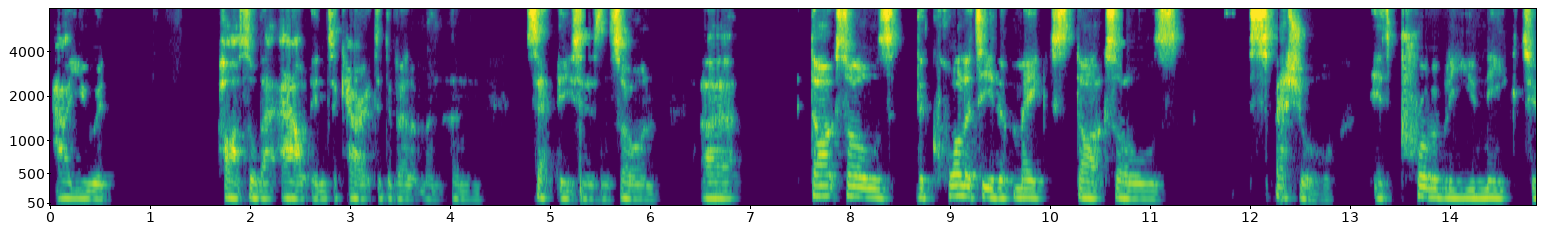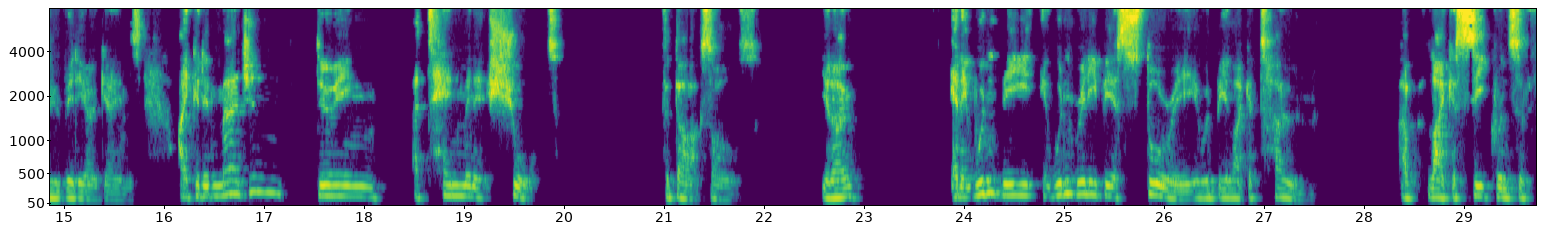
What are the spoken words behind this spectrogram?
how you would parcel that out into character development and set pieces and so on. Uh, Dark Souls, the quality that makes Dark Souls special is probably unique to video games. I could imagine doing a 10 minute short for Dark Souls you know? And it wouldn't be it wouldn't really be a story. It would be like a tone a, like a sequence of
